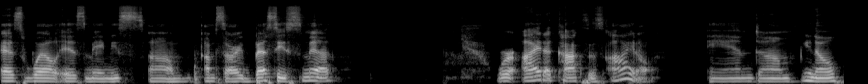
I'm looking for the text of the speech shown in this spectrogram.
as well as Mamie, um, I'm sorry, Bessie Smith, were Ida Cox's idol. And, um, you know,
